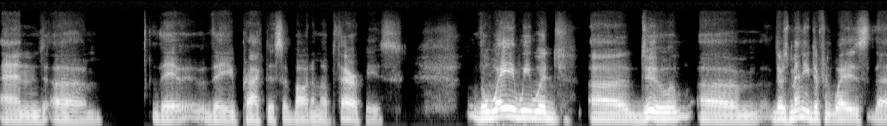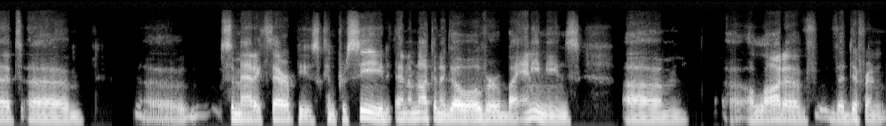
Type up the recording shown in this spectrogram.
and um, the the practice of bottom up therapies. The way we would uh, do um, there's many different ways that um, uh, somatic therapies can proceed, and I'm not going to go over by any means um, a lot of the different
